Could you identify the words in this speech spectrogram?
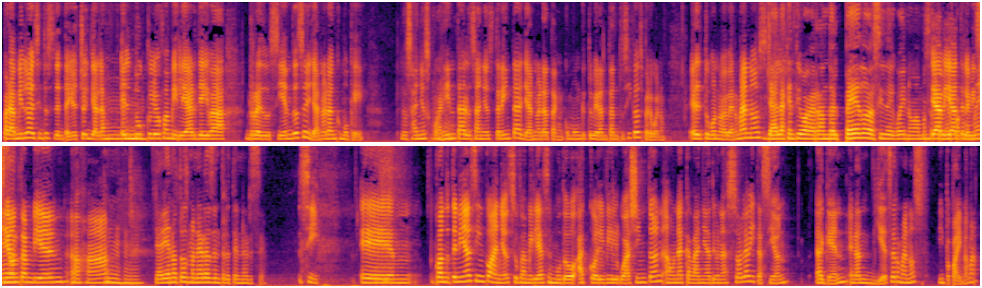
Para 1978 ya la- el núcleo familiar ya iba reduciéndose, ya no eran como que los años 40, los años 30, ya no era tan común que tuvieran tantos hijos, pero bueno, él tuvo nueve hermanos. Ya la gente iba agarrando el pedo así de, güey, no vamos a Ya había televisión comer. también, ajá. Ujú. Ya habían otras maneras de entretenerse. Sí. Eh, cuando tenía cinco años, su familia se mudó a Colville, Washington, a una cabaña de una sola habitación. Again, eran 10 hermanos y papá y mamá.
